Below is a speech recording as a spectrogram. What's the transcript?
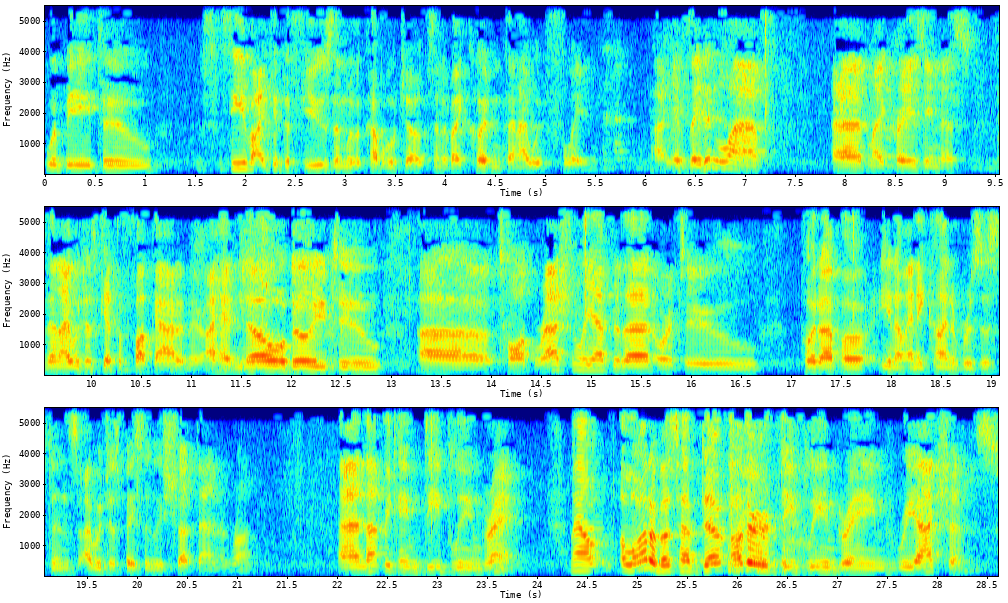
would be to see if I could diffuse them with a couple of jokes, and if I couldn't, then I would flee. uh, if they didn't laugh at my craziness, then I would just get the fuck out of there. I had no ability to uh, talk rationally after that or to put up a, you know, any kind of resistance. I would just basically shut down and run. and that became deeply ingrained. Now, a lot of us have de- other deeply ingrained reactions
